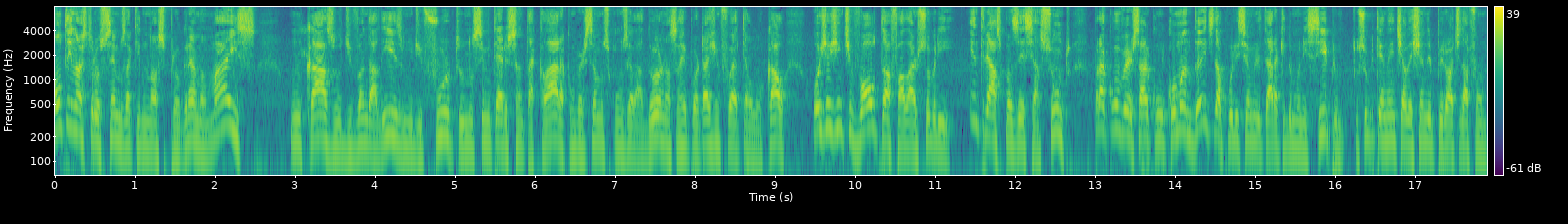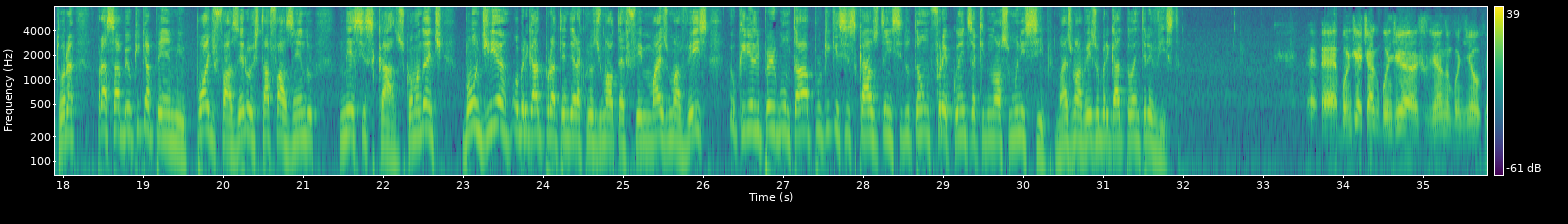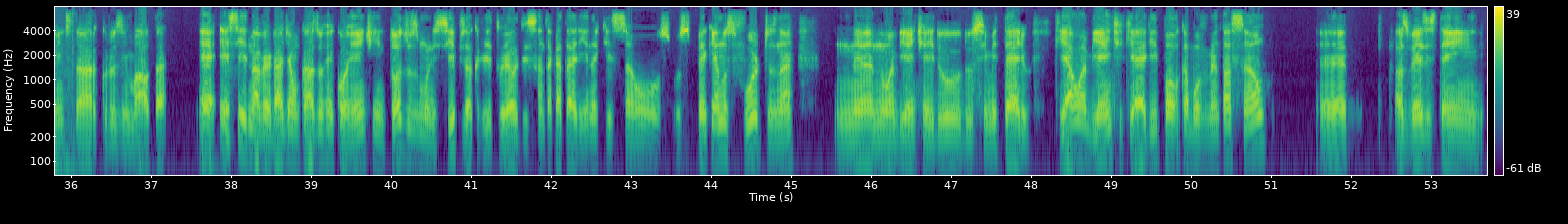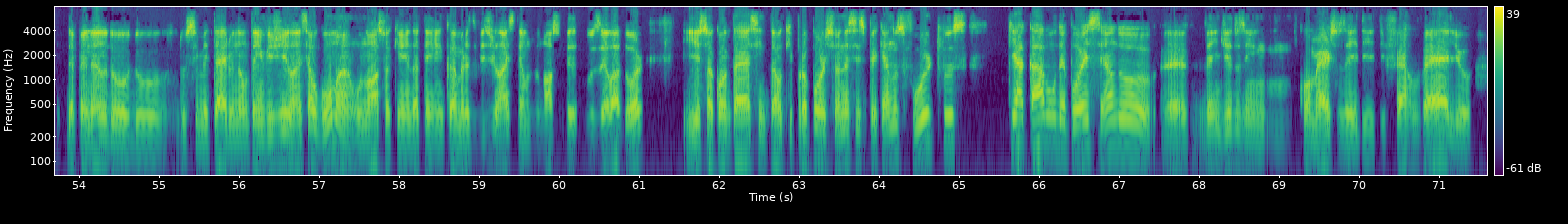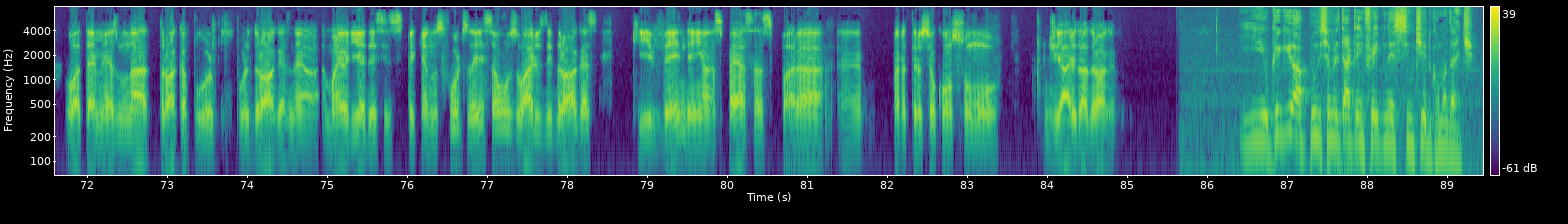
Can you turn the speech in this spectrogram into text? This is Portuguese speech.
Ontem nós trouxemos aqui no nosso programa mais um caso de vandalismo, de furto no cemitério Santa Clara. Conversamos com o zelador, nossa reportagem foi até o local. Hoje a gente volta a falar sobre, entre aspas, esse assunto para conversar com o comandante da Polícia Militar aqui do município, o subtenente Alexandre Pirotti da Fontoura, para saber o que a PM pode fazer ou está fazendo nesses casos. Comandante, bom dia, obrigado por atender a Cruz de Malta FM mais uma vez. Eu queria lhe perguntar por que, que esses casos têm sido tão frequentes aqui no nosso município. Mais uma vez, obrigado pela entrevista. É, bom dia, Tiago. Bom dia, Juliano. Bom dia, ouvintes da Cruz e Malta. É, esse, na verdade, é um caso recorrente em todos os municípios, acredito eu, de Santa Catarina, que são os, os pequenos furtos, né, né, no ambiente aí do, do cemitério, que é um ambiente que é de pouca movimentação, é, às vezes tem, dependendo do, do, do, cemitério, não tem vigilância alguma, o nosso aqui ainda tem câmeras de vigilância, temos o nosso o zelador, e isso acontece, então, que proporciona esses pequenos furtos que acabam depois sendo é, vendidos em, comércios aí de, de, ferro velho ou até mesmo na troca por, por drogas, né? A maioria desses pequenos furtos aí são usuários de drogas que vendem as peças para, é, para ter o seu consumo diário da droga. E o que, que a Polícia Militar tem feito nesse sentido, comandante?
